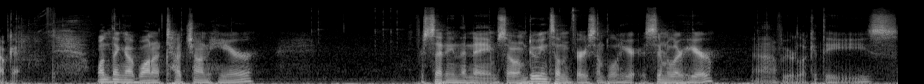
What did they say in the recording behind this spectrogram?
Okay. One thing I want to touch on here for setting the name. So I'm doing something very simple here, similar here. Uh, if we were to look at these,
